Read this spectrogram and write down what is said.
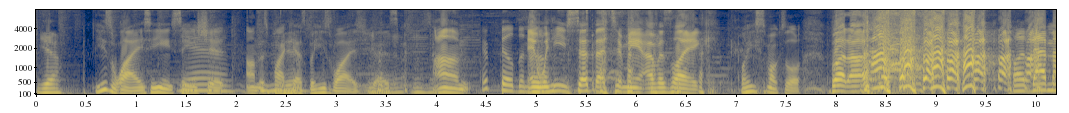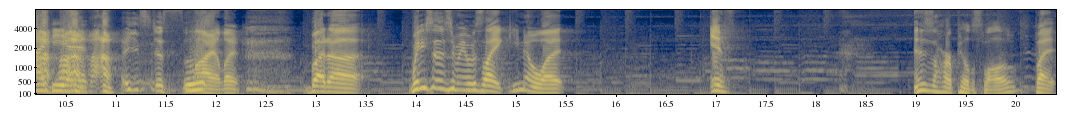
yeah. He's wise. He ain't saying Yeah. shit on this Mhm. podcast, Yeah. but he's wise, you guys. Um, They're building. and up. when he said that to me, I was like, "Well, he smokes a little," but uh, well, that might be it. He's just smiling. But uh when he said it to me, it was like, you know what? If and this is a hard pill to swallow, but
